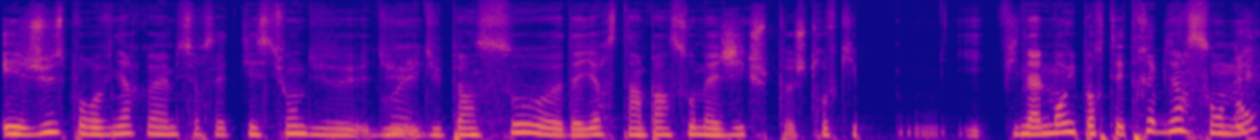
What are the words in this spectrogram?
Et juste pour revenir quand même sur cette question du, du, pinceau, d'ailleurs, c'est un pinceau magique, je, je trouve qu'il finalement, il portait très bien son nom.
